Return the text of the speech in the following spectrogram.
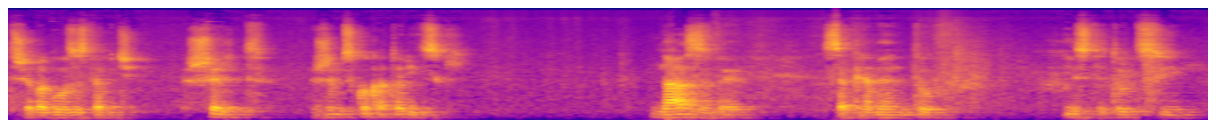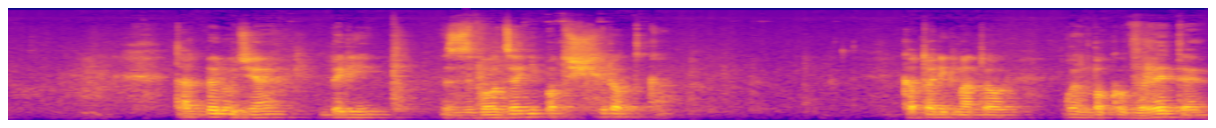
Trzeba było zostawić szyld rzymskokatolicki, nazwy sakramentów, instytucji, tak by ludzie byli zwodzeni od środka. Katolik ma to głęboko wryte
